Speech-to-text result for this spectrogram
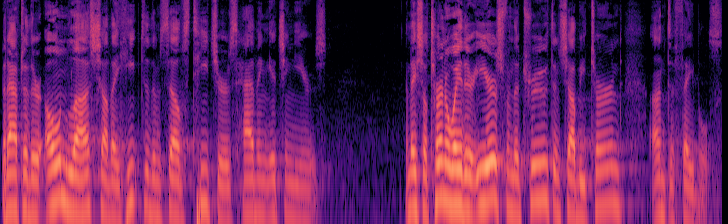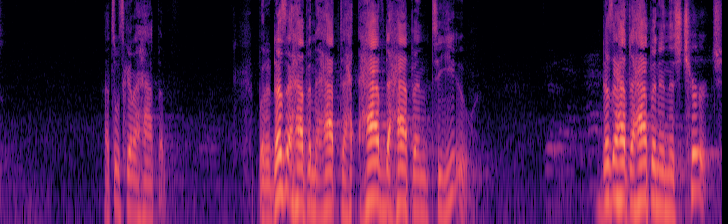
but after their own lust shall they heap to themselves teachers having itching ears. And they shall turn away their ears from the truth and shall be turned unto fables. That's what's going to happen. But it doesn't happen to have, to have to happen to you. It doesn't have to happen in this church.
